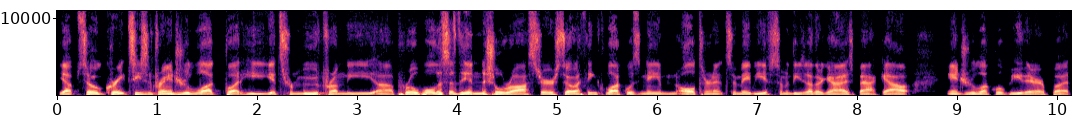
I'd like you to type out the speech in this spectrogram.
Yep. So great season for Andrew Luck, but he gets removed from the uh, Pro Bowl. This is the initial roster, so I think Luck was named an alternate. So maybe if some of these other guys back out, Andrew Luck will be there, but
